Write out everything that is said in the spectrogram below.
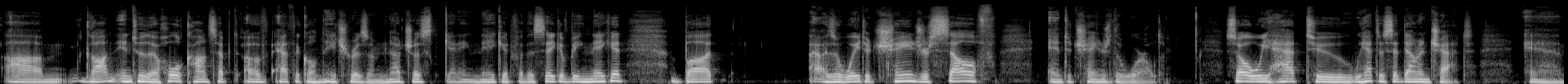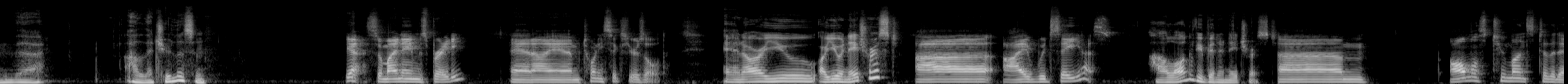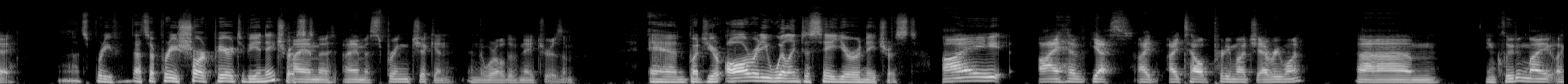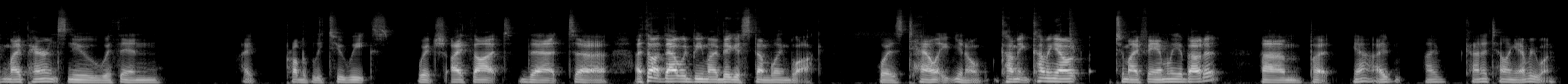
um, gotten into the whole concept of ethical naturism, not just getting naked for the sake of being naked, but as a way to change yourself and to change the world. So we had to we had to sit down and chat, and uh, I'll let you listen. Yeah. So my name's Brady, and I am 26 years old. And are you are you a naturist? Uh, I would say yes. How long have you been a naturist? Um, almost two months to the day. That's pretty. That's a pretty short period to be a naturist. I am a I am a spring chicken in the world of naturism. And but you're already willing to say you're a naturist. I I have yes. I I tell pretty much everyone, um, including my like my parents knew within, I probably two weeks which I thought that uh, I thought that would be my biggest stumbling block was telling you know coming coming out to my family about it. Um, but yeah, I I'm kind of telling everyone.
